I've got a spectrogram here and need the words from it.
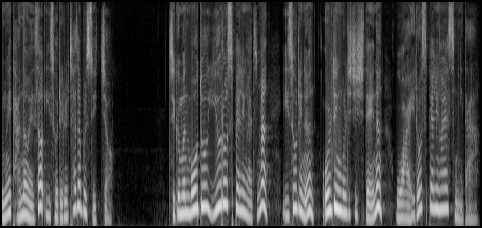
등의 단어에서 이 소리를 찾아볼 수 있죠. 지금은 모두 U로 스펠링하지만 이 소리는 Old English 시대에는 Y로 스펠링하였습니다.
